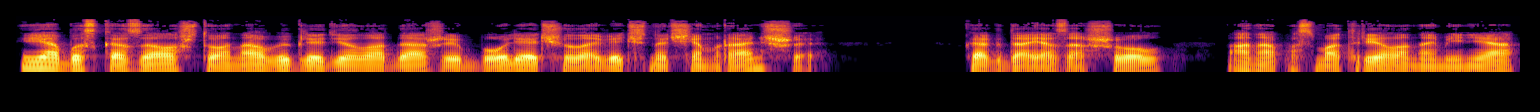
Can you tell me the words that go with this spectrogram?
Я бы сказал, что она выглядела даже более человечно, чем раньше. Когда я зашел, она посмотрела на меня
